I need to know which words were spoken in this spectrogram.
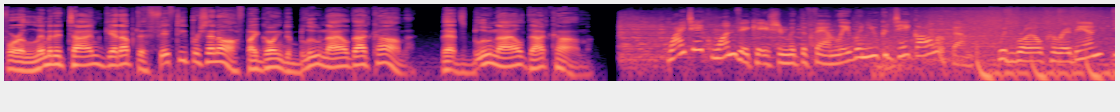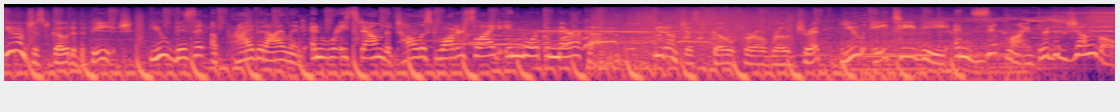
For a limited time, get up to 50% off by going to BlueNile.com. That's BlueNile.com. Why take one vacation with the family when you could take all of them? With Royal Caribbean, you don't just go to the beach. You visit a private island and race down the tallest water slide in North America. You don't just go for a road trip. You ATV and zip line through the jungle.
